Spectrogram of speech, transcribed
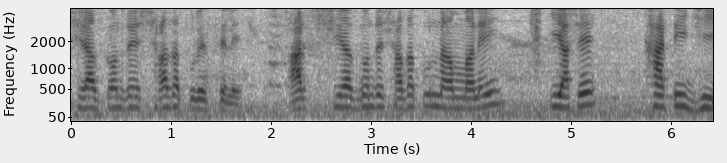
সিরাজগঞ্জের শাহজাদপুরের ছেলে। আর সিরাজগঞ্জের শাহজাদপুর নাম মানেই কি আসে? খাঁটি ঘি।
